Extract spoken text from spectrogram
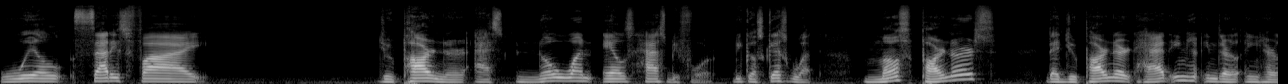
will satisfy your partner as no one else has before. Because guess what? Most partners that your partner had in in their in her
